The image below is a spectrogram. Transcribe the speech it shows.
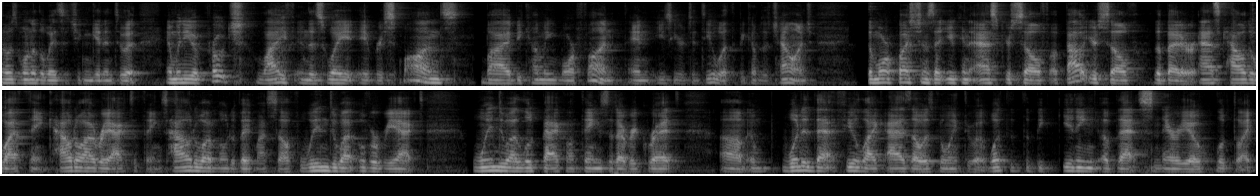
That was one of the ways that you can get into it. And when you approach life in this way, it responds by becoming more fun and easier to deal with. It becomes a challenge. The more questions that you can ask yourself about yourself, the better. Ask, how do I think? How do I react to things? How do I motivate myself? When do I overreact? When do I look back on things that I regret? Um, and what did that feel like as I was going through it? What did the beginning of that scenario look like?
